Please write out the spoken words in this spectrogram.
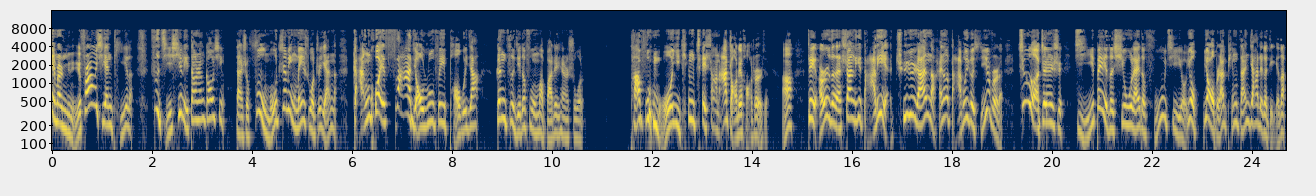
那边女方先提了，自己心里当然高兴，但是父母之命媒妁之言呢，赶快撒脚如飞跑回家，跟自己的父母把这件事说了。他父母一听，这上哪找这好事去啊？这儿子在山里打猎，居然呢还能打回一个媳妇来，这真是几辈子修来的福气哟！要要不然凭咱家这个底子，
